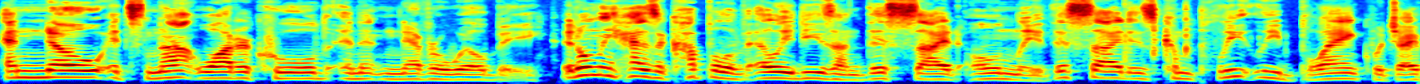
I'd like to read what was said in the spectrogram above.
And no, it's not water cooled and it never will be. It only has a couple of LEDs on this side only. This side is completely blank, which I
